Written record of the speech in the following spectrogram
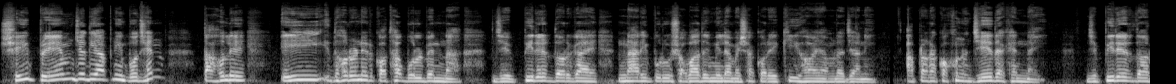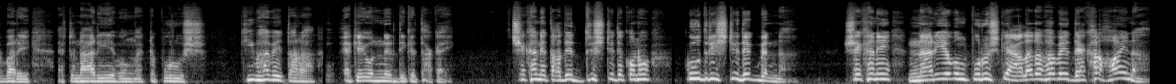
সেই প্রেম যদি আপনি বোঝেন, তাহলে এই ধরনের কথা বলবেন না যে পীরের দরগায় নারী পুরুষ অবাধে মিলামেশা করে কি হয় আমরা জানি। আপনারা কখনো যে দেখেন নাই যে পীরের দরবারে একটা নারী এবং একটা পুরুষ কীভাবে তারা একে অন্যের দিকে তাকায়? সেখানে তাদের দৃষ্টিতে কোনো কুদৃষ্টি দেখবেন না। সেখানে নারী এবং পুরুষকে আলাদাভাবে দেখা হয় না।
